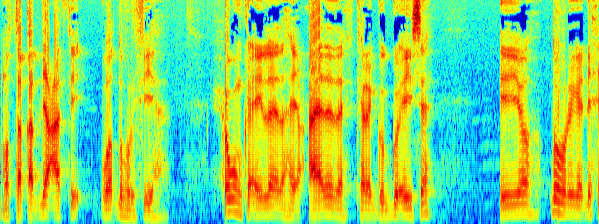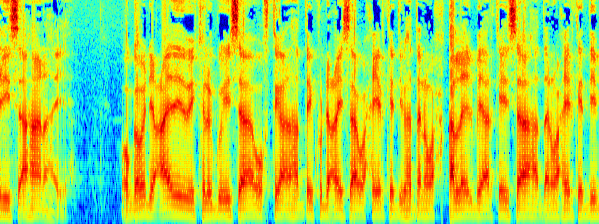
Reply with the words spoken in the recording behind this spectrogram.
almutaqadicati waduhur fiiha. Xukunka ay leedahay caadada kala gogo-eysa iyo duhriga dhexdiisa ahaanahaya. Oo gabadhii caadadeeda way kala go-eysaa waqtigan hadday ku dhacaysaa waxyar kadib haddana wax qaleyl bay arkaysaa haddana waxyar kadib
